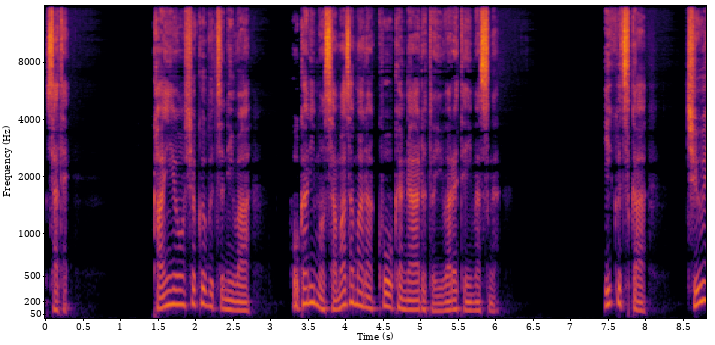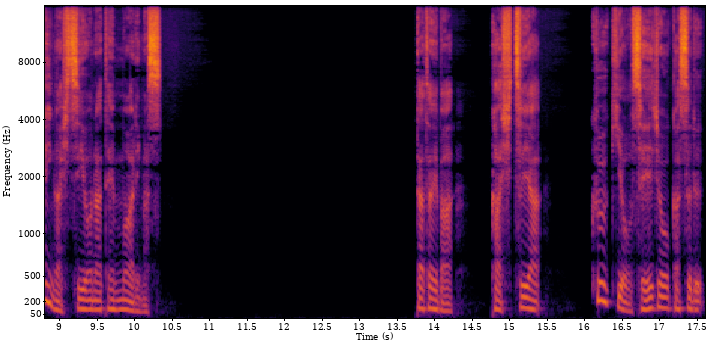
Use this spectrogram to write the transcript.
さて観葉植物には他にも様々な効果があると言われていますがいくつか注意が必要な点もあります。例えば加湿や空気を正常化する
